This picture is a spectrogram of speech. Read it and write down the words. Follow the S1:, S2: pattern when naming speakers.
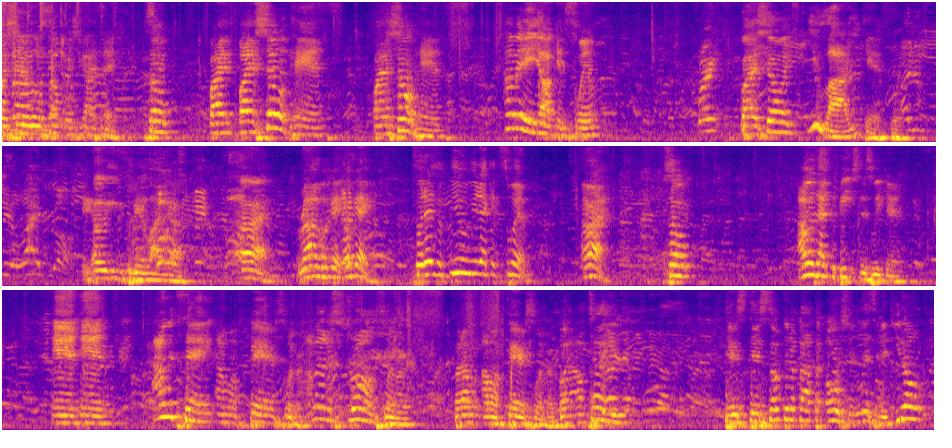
S1: want to share a little something with you guys today. So, by by a show of hands, by a show of hands, how many of y'all can swim?
S2: Frank,
S1: By a show of you lie, you can't swim.
S2: I used to be a lifeguard.
S1: Oh, you used to be a lifeguard. All right, Rob, okay, okay. So there's a few of you that can swim. All right. So I was at the beach this weekend, and and I would say I'm a fair swimmer. I'm not a strong swimmer, but I'm, I'm a fair swimmer. But I'll tell you, there's there's something about the ocean. Listen, if you don't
